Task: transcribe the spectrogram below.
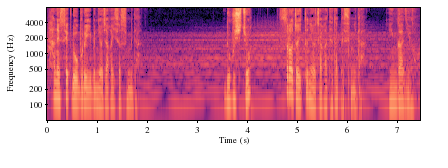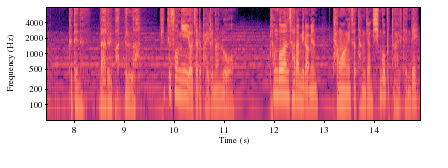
하늘색 로브를 입은 여자가 있었습니다. 누구시죠? 쓰러져 있던 여자가 대답했습니다. 인간이여, 그대는 나를 받들라. 피투성이의 여자를 발견한 로어. 평범한 사람이라면 당황해서 당장 신고부터 할 텐데,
